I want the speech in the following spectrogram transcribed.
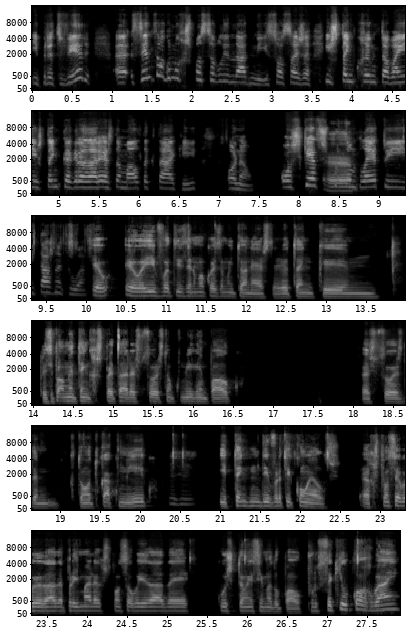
E para te ver. Uh, sentes alguma responsabilidade nisso? Ou seja, isto tem que correr muito bem, isto tem que agradar esta malta que está aqui, ou não? Ou esqueces por uh, completo e estás na tua? Eu, eu aí vou-te dizer uma coisa muito honesta. Eu tenho que, principalmente, tenho que respeitar as pessoas que estão comigo em palco, as pessoas de, que estão a tocar comigo uhum. e tenho que me divertir com eles. A responsabilidade, a primeira responsabilidade é com os que estão em cima do palco, porque se aquilo corre bem,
